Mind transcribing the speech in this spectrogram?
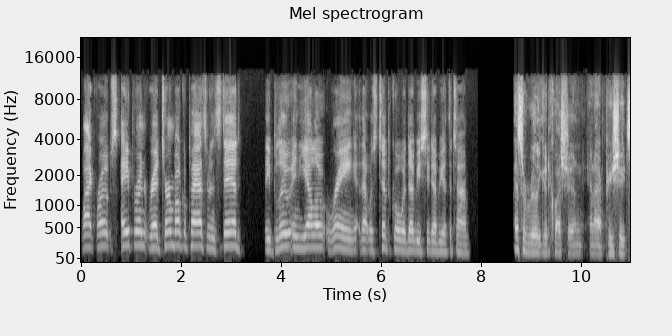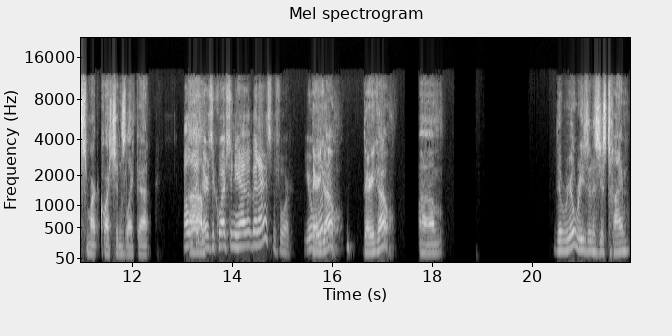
black ropes, apron, red turnbuckle pads, but instead the blue and yellow ring that was typical with WCW at the time?" That's a really good question, and I appreciate smart questions like that. By the Um, there's a question you haven't been asked before. You there you go. There you go. Um, the real reason is just time.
